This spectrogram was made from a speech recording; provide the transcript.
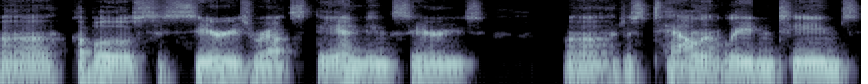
Uh, a couple of those series were outstanding series, uh, just talent laden teams.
